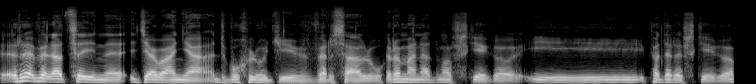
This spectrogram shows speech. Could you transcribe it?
rewelacyjne działania dwóch ludzi w Wersalu, Romana Dmowskiego i Paderewskiego,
